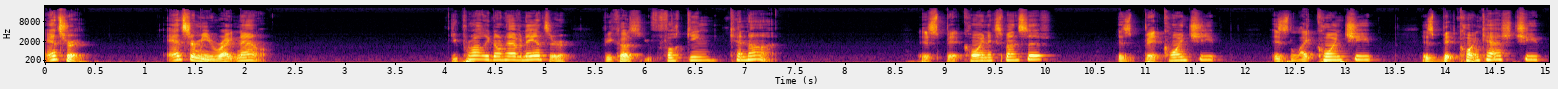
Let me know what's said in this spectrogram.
Answer it. Answer me right now. You probably don't have an answer because you fucking cannot. Is Bitcoin expensive? Is Bitcoin cheap? Is Litecoin cheap? Is Bitcoin Cash cheap?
